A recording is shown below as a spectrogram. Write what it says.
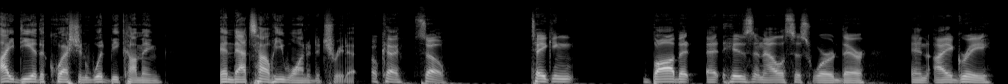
idea the question would be coming, and that's how he wanted to treat it. Okay, so taking Bob at, at his analysis word there, and I agree.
